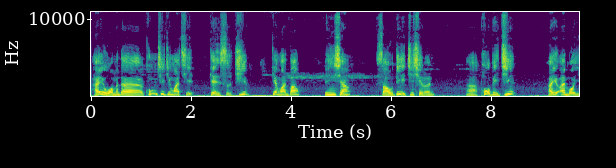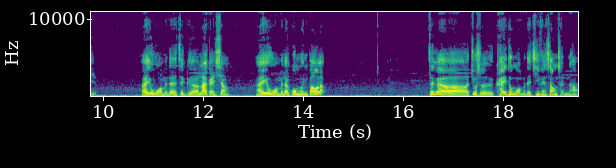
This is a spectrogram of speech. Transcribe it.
还有我们的空气净化器、电视机、电饭煲、冰箱、扫地机器人啊、破壁机，还有按摩椅，还有我们的这个拉杆箱，还有我们的公文包了。这个就是开通我们的积分商城哈，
